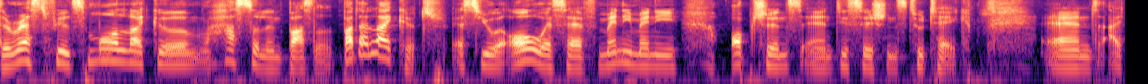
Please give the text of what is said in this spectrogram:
The rest feels more like a hustle and bustle, but I like it, as you always have many, many options and decisions to take. And I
